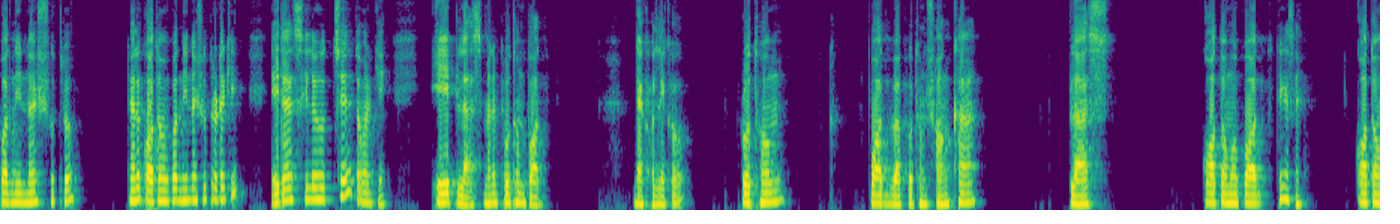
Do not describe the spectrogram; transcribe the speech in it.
পদ নির্ণয়ের সূত্র। তাহলে ক-তম পদ নির্ণয় সূত্রটা কি? এটা ছিল হচ্ছে তোমার কি? এ প্লাস মানে প্রথম পদ। দেখো, লেখো প্রথম পদ বা প্রথম সংখ্যা প্লাস কতম পদ, ঠিক আছে কতম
